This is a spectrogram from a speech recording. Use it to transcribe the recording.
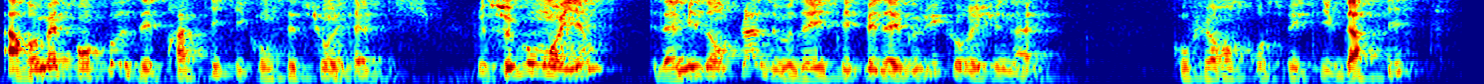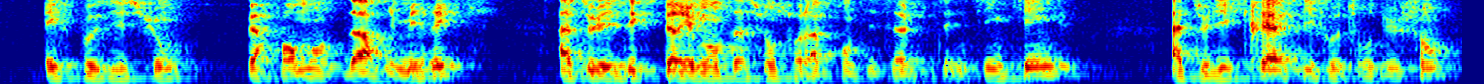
à remettre en cause les pratiques et conceptions établies. Le second moyen est la mise en place de modalités pédagogiques originales. Conférences prospectives d'artistes, expositions, performances d'art numérique, ateliers d'expérimentation sur l'apprentissage du design thinking, ateliers créatifs autour du chant,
